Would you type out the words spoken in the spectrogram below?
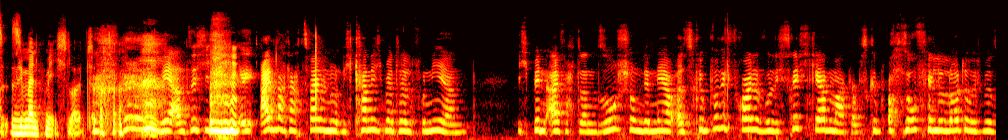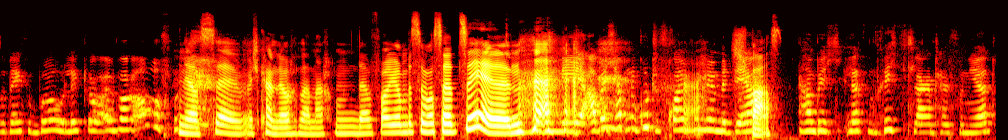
ich, sie meint mich, Leute. Nee, an sich, ich, einfach nach zwei Minuten, ich kann nicht mehr telefonieren. Ich bin einfach dann so schon genervt. Also es gibt wirklich Freunde, wo ich es richtig gern mag, aber es gibt auch so viele Leute, wo ich mir so denke, Bro, leg doch einfach auf. Ja, same. Ich kann dir auch danach in der Folge ein bisschen was erzählen. Nee, aber ich habe eine gute Freundin von mir, mit der habe ich letztens richtig lange telefoniert.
